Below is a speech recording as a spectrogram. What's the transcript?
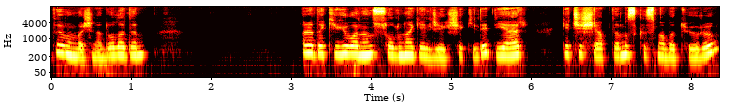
Tığımın başına doladım. Aradaki yuvanın soluna gelecek şekilde diğer geçiş yaptığımız kısma batıyorum.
